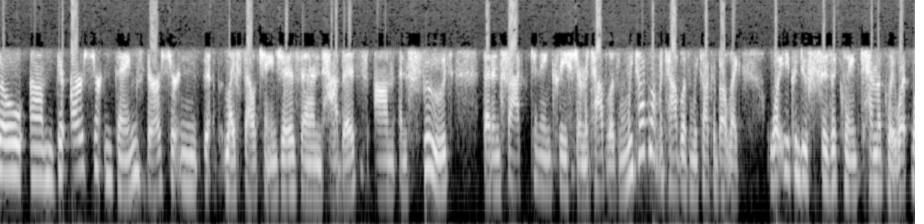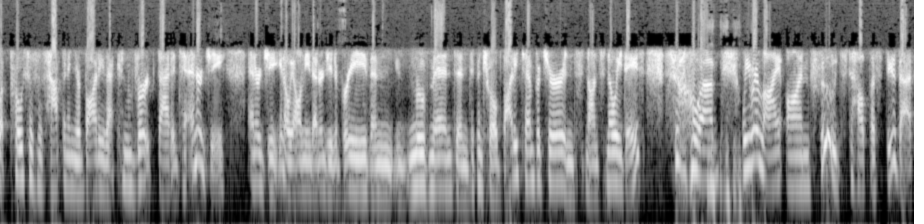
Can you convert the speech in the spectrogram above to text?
so um, there are certain things, there are certain uh, lifestyle changes and habits um, and foods that in fact can increase your metabolism. When we talk about metabolism, we talk about like what you can do physically and chemically, what, what processes happen in your body that convert that into energy. Energy, you know, we all need energy to breathe and movement and to control body temperature and on snowy days. So um, we rely on foods to help us do that.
